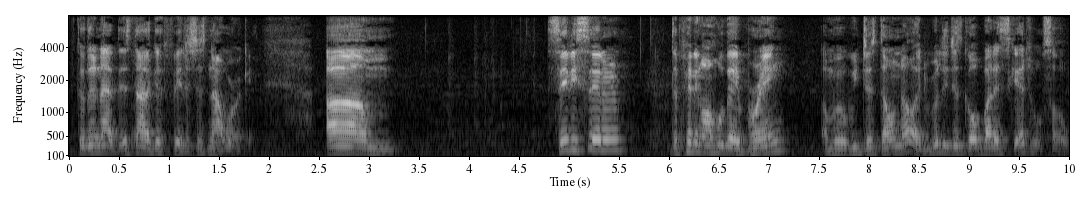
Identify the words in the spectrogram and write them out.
because they're not. It's not a good fit. It's just not working. Um, City Center, depending on who they bring, I mean, we just don't know. It really just goes by their schedule, so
